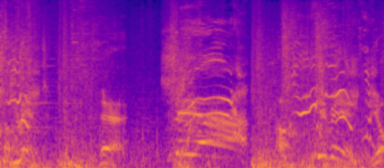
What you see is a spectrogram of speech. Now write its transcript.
submit! There. See ya! Oh, give me! Yo!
